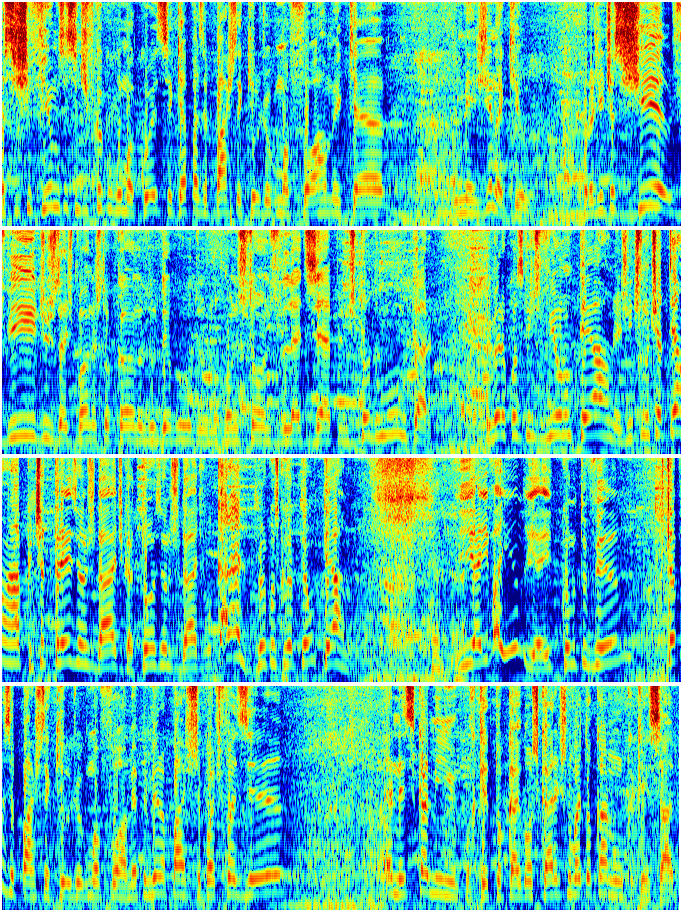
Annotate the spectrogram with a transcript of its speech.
assistir filme, você se identifica com alguma coisa, você quer fazer parte daquilo de alguma forma e quer imergir naquilo. Quando a gente assistia os vídeos das bandas tocando, do The Who, do Rolling Stones, do Led Zeppelin, de todo mundo, cara, a primeira coisa que a gente via era um terno. A gente não tinha terno lá, porque tinha 13 anos de idade, 14 anos de idade. Falei, caralho, a primeira coisa que eu quero é um terno. E aí vai indo, e aí quando tu vê, tu quer fazer parte daquilo de alguma forma. E a primeira parte que você pode fazer é nesse caminho, porque tocar igual os caras a gente não vai tocar nunca, quem sabe.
